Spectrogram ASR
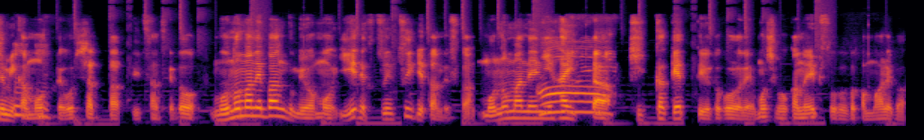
趣味かもっておっしゃったって言ってたんですけど、モノマネ番組はもう家で普通についてたんですか？モノマネに入ったきっかけっていうところで、もし他のエピソードとかもあれば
